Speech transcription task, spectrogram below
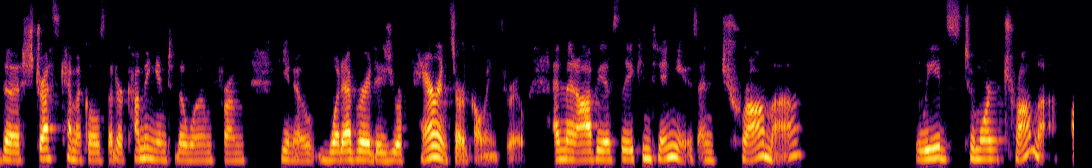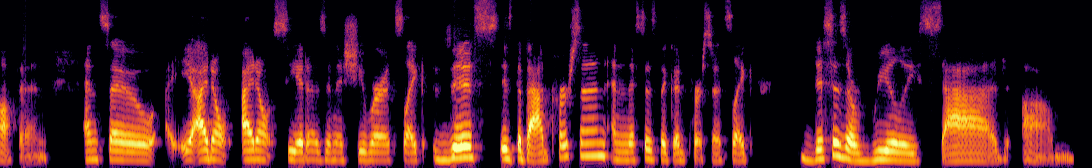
the stress chemicals that are coming into the womb from, you know, whatever it is your parents are going through. And then obviously it continues and trauma leads to more trauma often and so I- don't i don't see it as an issue where it's like this is the bad person and this is the good person it's like this is a really sad um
